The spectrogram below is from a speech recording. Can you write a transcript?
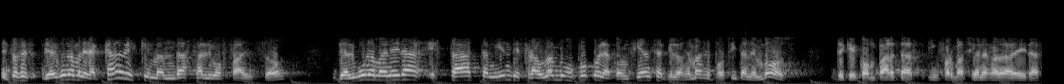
entonces, de alguna manera, cada vez que mandás algo falso, de alguna manera estás también defraudando un poco la confianza que los demás depositan en vos de que compartas informaciones verdaderas.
